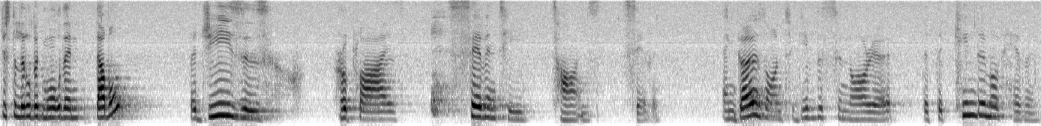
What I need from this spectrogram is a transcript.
just a little bit more than double. But Jesus replies 70 times seven and goes on to give the scenario that the kingdom of heaven,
